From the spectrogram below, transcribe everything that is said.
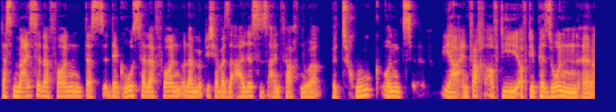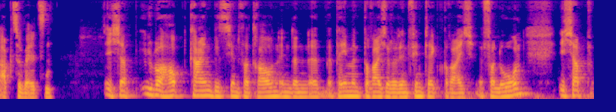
das meiste davon, das, der Großteil davon oder möglicherweise alles ist einfach nur Betrug und ja, einfach auf die, auf die Personen äh, abzuwälzen. Ich habe überhaupt kein bisschen Vertrauen in den äh, Payment-Bereich oder den Fintech-Bereich äh, verloren. Ich habe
